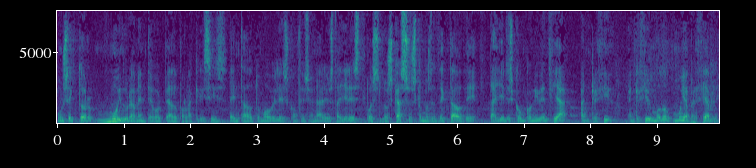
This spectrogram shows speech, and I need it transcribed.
un sector muy duramente golpeado por la crisis, venta de automóviles, concesionarios, talleres, pues los casos que hemos detectado de talleres con connivencia han crecido, han crecido de un modo muy apreciable.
